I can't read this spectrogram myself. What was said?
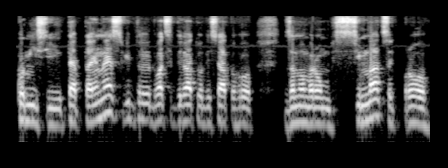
комісії ТЕП та НС від е, 29.10 за номером 17 про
